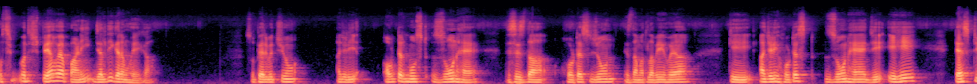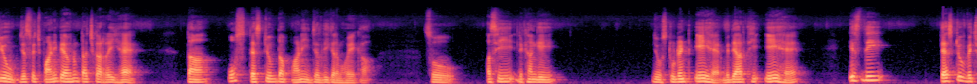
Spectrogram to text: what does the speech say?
ਉਸ, ਉਹਦੇ ਵਿੱਚ ਪਿਆ ਹੋਇਆ ਪਾਣੀ ਜਲਦੀ ਗਰਮ ਹੋਏਗਾ। ਸੋ ਪਿਆਰੇ ਬੱਚਿਓ ਆ ਜਿਹੜੀ ਆਊਟਰਮੋਸਟ ਜ਼ੋਨ ਹੈ। This is the hottest zone ਇਸ ਦਾ ਮਤਲਬ ਇਹ ਹੋਇਆ ਕਿ ਆ ਜਿਹੜੀ ਹੋਟੈਸਟ ਜ਼ੋਨ ਹੈ, ਜੇ ਇਹ ਟੈਸਟ ਟਿਊਬ ਜਿਸ ਵਿੱਚ ਪਾਣੀ ਪਿਆ ਉਹਨੂੰ ਟੱਚ ਕਰ ਰਹੀ ਹੈ, ਤਾਂ ਉਸ ਟੈਸਟ ਟਿਊਬ ਦਾ ਪਾਣੀ ਜਲਦੀ ਗਰਮ ਹੋਏਗਾ। ਸੋ ਅਸੀਂ ਲਿਖਾਂਗੇ, ਜੋ ਸਟੂਡੈਂਟ A ਹੈ, ਵਿਦਿਆਰਥੀ A ਹੈ, ਇਸ ਦੀ ਟੈਸਟ ਟਿਊਬ ਵਿੱਚ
